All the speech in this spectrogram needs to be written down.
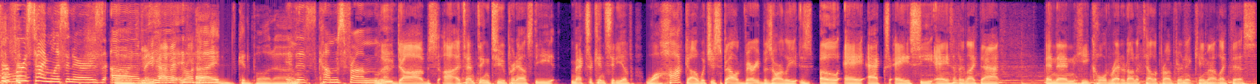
For first time listeners, Oh, um, Do you have it, Rocco? I could pull it up. this comes from Lou Dobbs uh, attempting to pronounce the Mexican city of Oaxaca, which is spelled very bizarrely is O A X A C A, something like that. And then he cold read it on a teleprompter and it came out like this.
